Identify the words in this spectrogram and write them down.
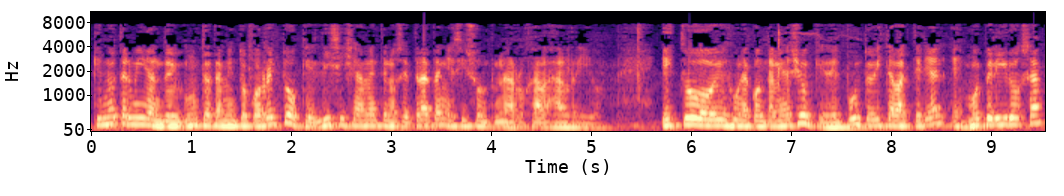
que no terminan de un tratamiento correcto o que lícitamente no se tratan y así son arrojadas al río. Esto es una contaminación que desde el punto de vista bacterial es muy peligrosa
